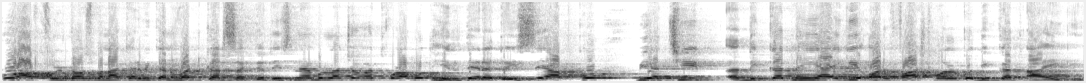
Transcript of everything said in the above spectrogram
को आप फुल टॉस बनाकर भी कन्वर्ट कर सकते हो। तो इसलिए मैं बोलना चाहूँगा थोड़ा बहुत हिलते रहे तो इससे आपको भी अच्छी दिक्कत नहीं आएगी और फास्ट बॉलर को दिक्कत आएगी।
